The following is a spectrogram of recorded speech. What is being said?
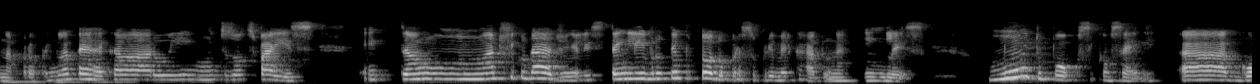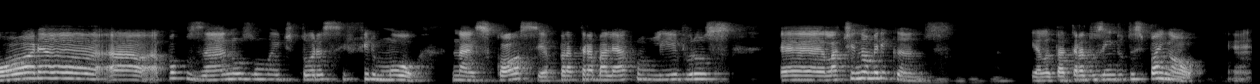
na própria Inglaterra, é claro, e em muitos outros países. Então, não há dificuldade, eles têm livro o tempo todo para suprir o mercado, né, em inglês. Muito pouco se consegue. Agora, há, poucos anos, uma editora se firmou na Escócia para trabalhar com livros é, latino-americanos. E ela está traduzindo do espanhol. É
